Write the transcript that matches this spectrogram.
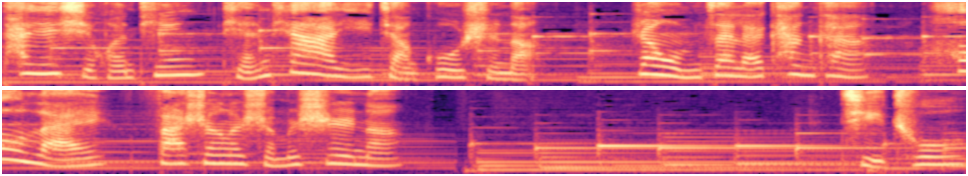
它也喜欢听甜甜阿姨讲故事呢。让我们再来看看后来发生了什么事呢？起初，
